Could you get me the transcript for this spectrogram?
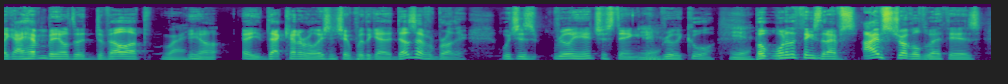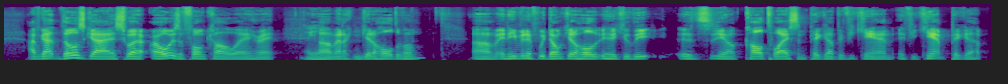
like I haven't been able to develop right. you know a, that kind of relationship with a guy that does have a brother, which is really interesting Yeah. and really cool. Yeah. But one of the things that I've I've struggled with is I've got those guys who are always a phone call away, right? yeah. Um, and I can get a hold of them. Um, and even if we don't get a hold, you know, you leave, it's you know call twice and pick up if you can. If you can't pick up,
